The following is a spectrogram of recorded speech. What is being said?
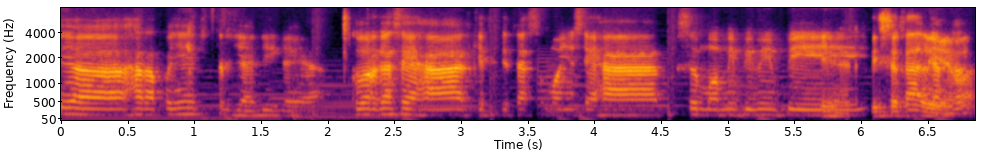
Ya harapannya itu terjadi kayak keluarga sehat, kita kita semuanya sehat, semua mimpi-mimpi Ya, sekali ya, Jangka- Pak.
